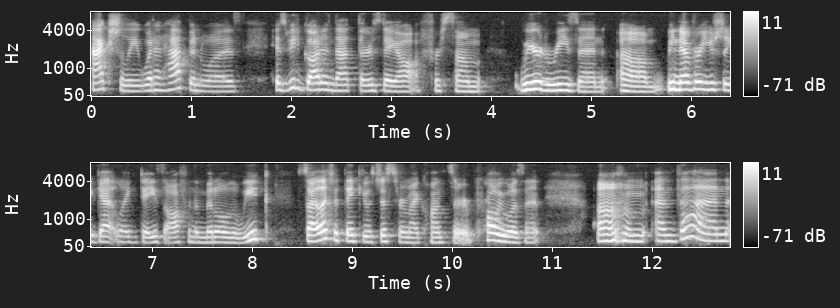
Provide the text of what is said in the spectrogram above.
Actually what had happened was is we'd gotten that thursday off for some weird reason. Um, we never usually get like days off in the middle of the week. So i like to think it was just for my concert. Probably wasn't. Um, and then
